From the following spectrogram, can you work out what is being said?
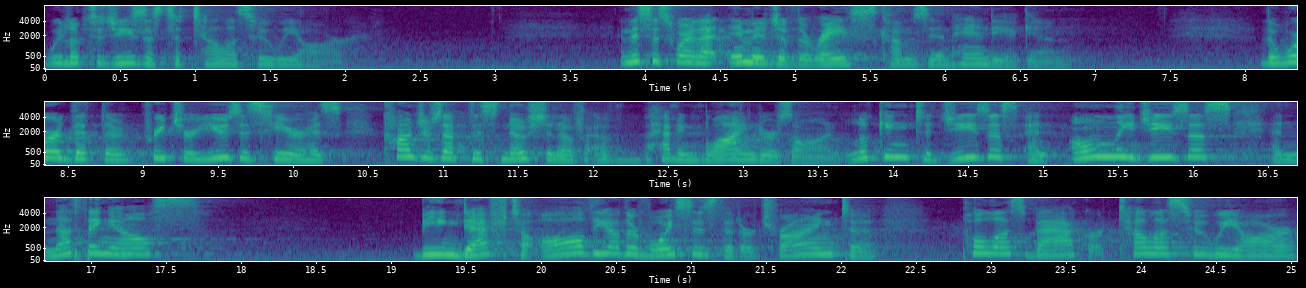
We look to Jesus to tell us who we are. And this is where that image of the race comes in handy again. The word that the preacher uses here has conjures up this notion of, of having blinders on, looking to Jesus and only Jesus and nothing else, being deaf to all the other voices that are trying to pull us back or tell us who we are,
